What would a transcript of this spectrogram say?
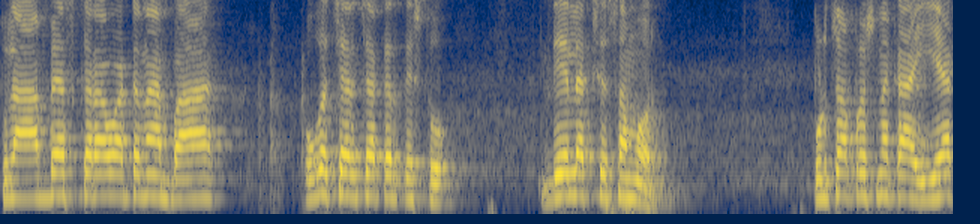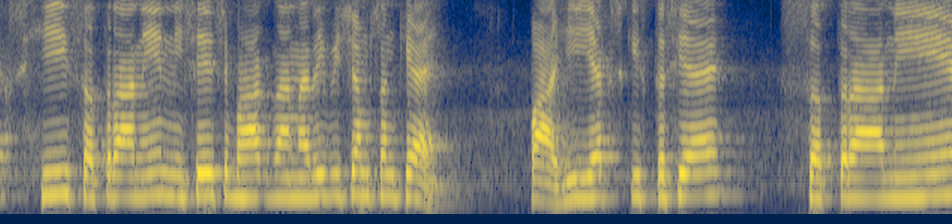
तुला अभ्यास करा वाटना बा. उग चर्चा करतेस तू. दे लक्ष समोर. पुढचा प्रश्न काय? यक्स ही सतराने निशेष भाग जाणारी विषम संख्या आहे. पा ही यक्स की कशी आहे? सतराने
